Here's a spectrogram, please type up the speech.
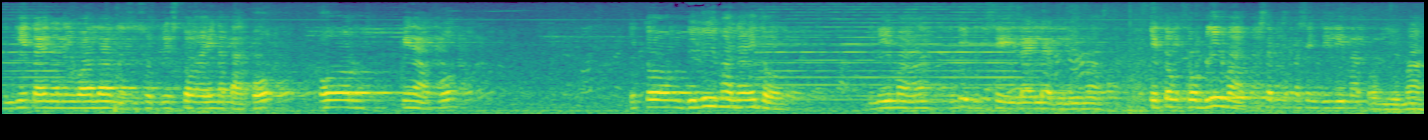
hindi tayo naniwala na si Kristo ay napako or pinako. Itong dilema na ito, dilema, ha? hindi din si Laila dilema. Itong problema, sabi mo kasing dilema, problema.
